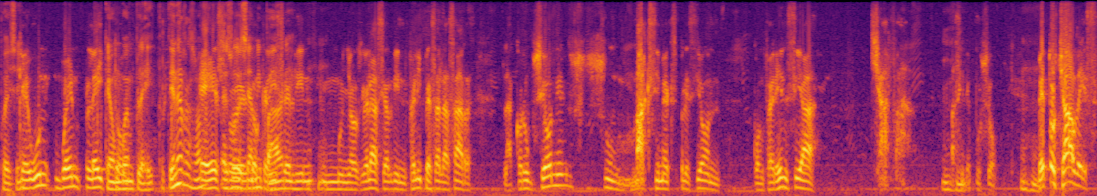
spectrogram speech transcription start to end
pues que un buen pleito. Que un buen pleito. Tiene razón. Eso, decía es lo mi que padre. dice Lin Muñoz. Gracias, Lin. Felipe Salazar. La corrupción en su máxima expresión. Conferencia chafa. Así le puso. Beto Chávez.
